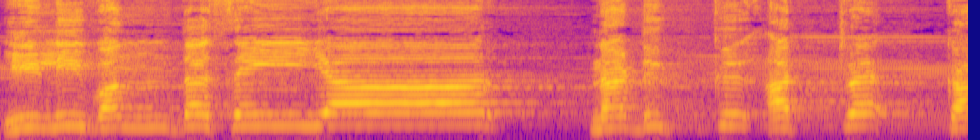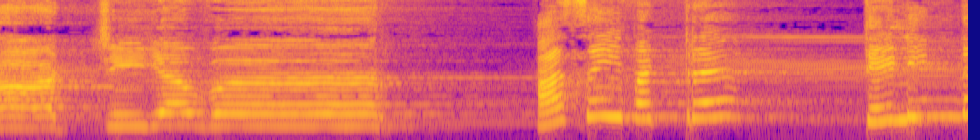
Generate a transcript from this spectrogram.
இழிவந்த செய்யார். நடுக்கு அற்ற காட்சியவர். அசைவற்ற தெளிந்த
